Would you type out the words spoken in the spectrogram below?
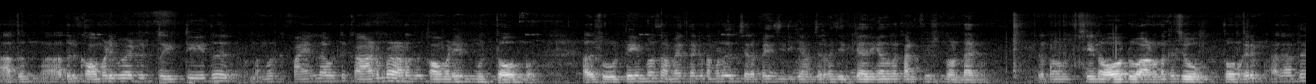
അതും അതൊരു കോമഡി മൂവായിട്ട് ട്രീറ്റ് ചെയ്ത് നമ്മൾ ഫൈനൽ ഔട്ട് കാണുമ്പോഴാണ് അത് കോമഡി തോന്നുന്നത്. അത് ഷൂട്ട് ചെയ്യുമ്പോൾ സമയത്തൊക്കെ നമ്മൾ ചിലപ്പോൾ ചിരിക്കാം ചിലപ്പോൾ ചിരിക്കാതിരിക്കാം എന്നുള്ള കൺഫ്യൂഷൻ ഉണ്ടായിരുന്നു ചിലപ്പോൾ ചെയ്യുന്ന ഓർഡു ആണെന്നൊക്കെ ചോദിക്കും കാര്യം അതിനകത്ത്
